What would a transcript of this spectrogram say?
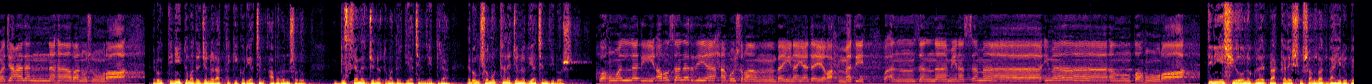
وجعل النهار نشورا এবং তিনি তোমাদের জন্য রাত্রি কি করিয়াছেন আবরণ স্বরূপ বিশ্রামের জন্য তোমাদের দিয়াছেন নিদ্রা এবং সমর্থনের জন্য দিয়াছেন দিবস وهو الذي أرسل الرياح بشرا بين يدي رحمته وأنزلنا من السماء ماء طهورا তিনি এশীয় অনুগ্রহের প্রাককালে সুসংবাদ বাহিরূপে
